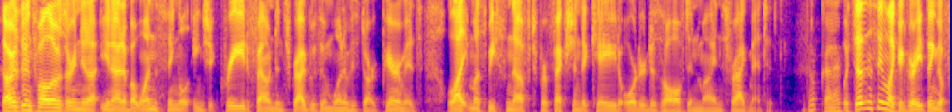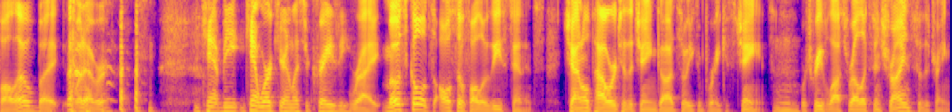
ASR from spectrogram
Tharizdun's followers are united by one single ancient creed found inscribed within one of his dark pyramids. Light must be snuffed, perfection decayed, order dissolved, and minds fragmented. Okay. Which doesn't seem like a great thing to follow, but whatever. You can't be, you can't work here unless you're crazy. right. Most cults also follow these tenets. Channel power to the chain god so he can break his chains. Mm. Retrieve lost relics and shrines to the train,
